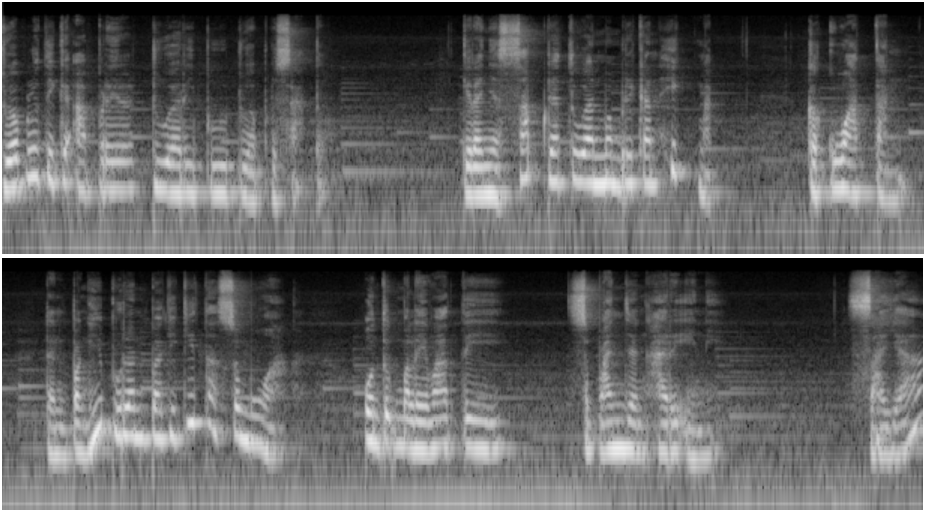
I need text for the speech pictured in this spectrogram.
23 April 2021. Kiranya sabda Tuhan memberikan hikmat, kekuatan, dan penghiburan bagi kita semua untuk melewati sepanjang hari ini. Saya,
